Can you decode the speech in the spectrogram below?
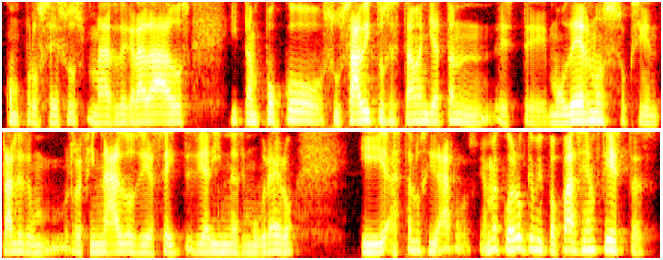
con procesos más degradados y tampoco sus hábitos estaban ya tan este, modernos, occidentales, refinados y aceites y harinas y mugrero. Y hasta los cigarros. Yo me acuerdo que mi papá hacían fiestas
